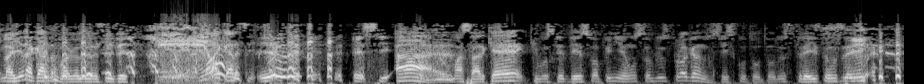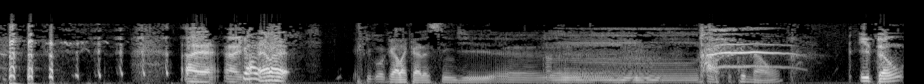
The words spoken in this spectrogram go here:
Imagina a cara da Fabiola assim, a cara assim, eu? Eu disse, ah, o Massaro quer que você dê sua opinião sobre os programas. Você escutou todos os três, então você... Ah, é. Aí. Cara, ela ficou aquela cara assim de... Acho que não. Então,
